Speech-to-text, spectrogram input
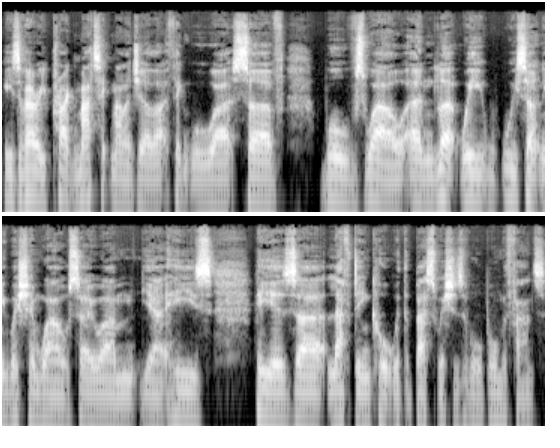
he's a very pragmatic manager that I think will uh, serve Wolves well. And look, we we certainly wish him well. So um, yeah, he's he is uh, left Dean Court with the best wishes of all Bournemouth fans.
